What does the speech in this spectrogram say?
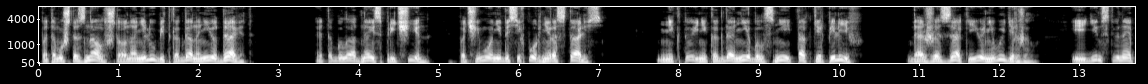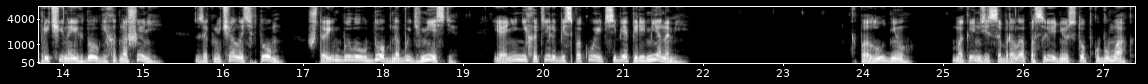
потому что знал, что она не любит, когда на нее давят. Это была одна из причин, почему они до сих пор не расстались. Никто и никогда не был с ней так терпелив. Даже Зак ее не выдержал, и единственная причина их долгих отношений заключалась в том, что им было удобно быть вместе, и они не хотели беспокоить себя переменами. К полудню Маккензи собрала последнюю стопку бумаг.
